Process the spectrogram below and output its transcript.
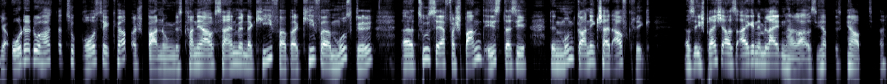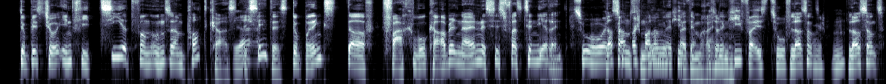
Ja, oder du hast dazu große Körperspannung. Das kann ja auch sein, wenn der Kiefer, bei Kiefermuskel äh, zu sehr verspannt ist, dass ich den Mund gar nicht gescheit aufkriege. Also ich spreche aus eigenem Leiden heraus. Ich habe das gehabt. Ja. Du bist schon infiziert von unserem Podcast. Ja, ich sehe das. Du bringst da Fachvokabeln ein. Es ist faszinierend. Zu hohe lass uns nur bei dem also der Kiefer ist zu. Lass uns, hm? lass uns,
